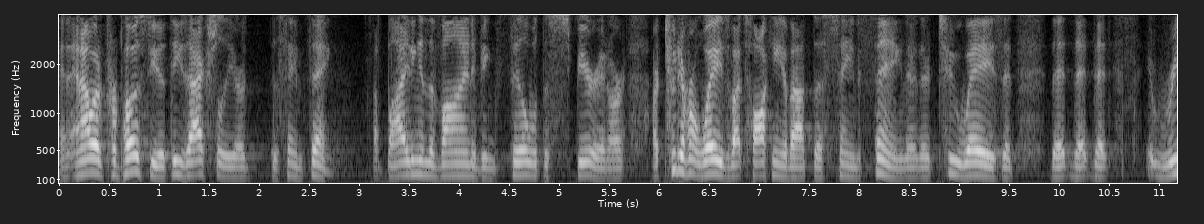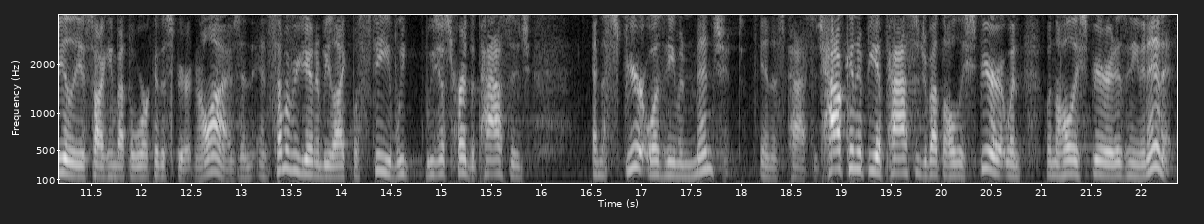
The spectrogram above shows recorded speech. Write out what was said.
And, and I would propose to you that these actually are the same thing abiding in the vine and being filled with the Spirit are, are two different ways about talking about the same thing. They're, they're two ways that, that, that, that it really is talking about the work of the Spirit in our lives. And, and some of you are going to be like, well, Steve, we, we just heard the passage, and the Spirit wasn't even mentioned in this passage. How can it be a passage about the Holy Spirit when, when the Holy Spirit isn't even in it?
